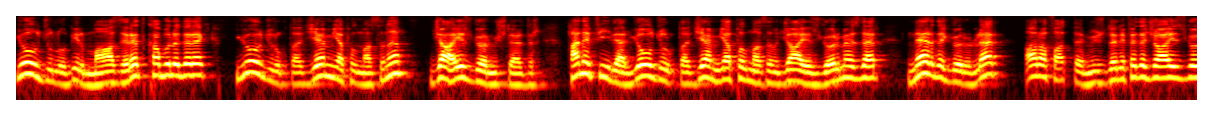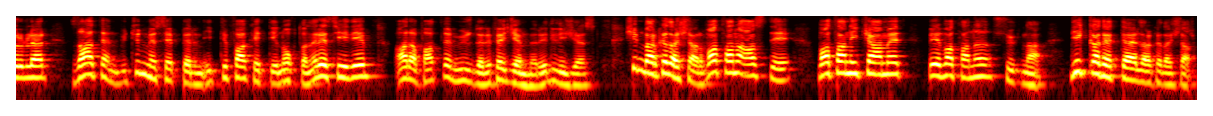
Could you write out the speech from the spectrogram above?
yolculuğu bir mazeret kabul ederek yolculukta cem yapılmasını caiz görmüşlerdir. Hanefiler yolculukta cem yapılmasını caiz görmezler. Nerede görürler? Arafat ve Müzdelife'de caiz görürler. Zaten bütün mezheplerin ittifak ettiği nokta neresiydi? Arafat ve Müzdelife cemleri diyeceğiz. Şimdi arkadaşlar vatanı asli, vatanı ikamet ve vatanı sükna. Dikkat et değerli arkadaşlar.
